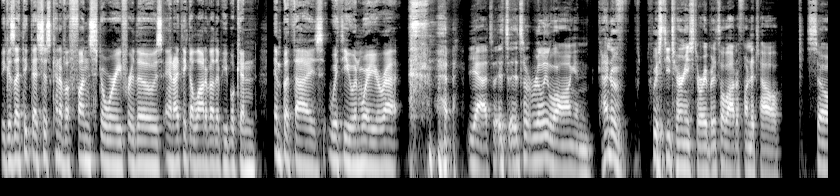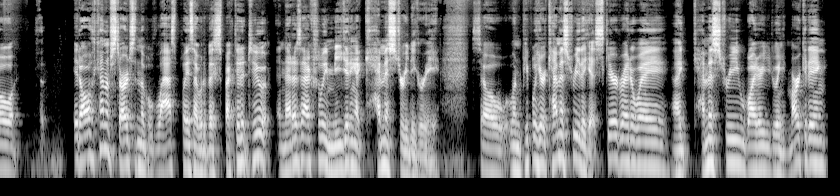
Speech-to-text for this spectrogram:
because I think that's just kind of a fun story for those. And I think a lot of other people can empathize with you and where you're at. yeah, it's, it's, it's a really long and kind of twisty turny story, but it's a lot of fun to tell. So it all kind of starts in the last place I would have expected it to, and that is actually me getting a chemistry degree. So when people hear chemistry, they get scared right away. Like chemistry, why are you doing in marketing?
